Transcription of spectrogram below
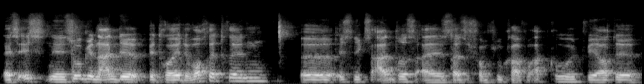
Es ist eine sogenannte betreute Woche drin, äh, ist nichts anderes, als dass ich vom Flughafen abgeholt werde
